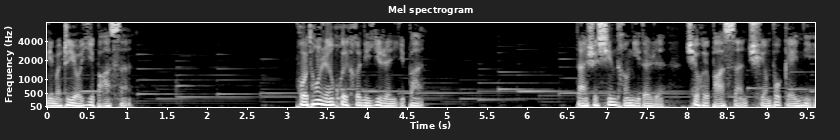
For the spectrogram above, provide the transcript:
你们只有一把伞，普通人会和你一人一半，但是心疼你的人却会把伞全部给你。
